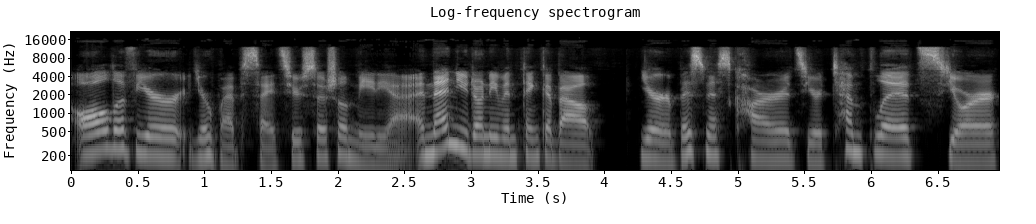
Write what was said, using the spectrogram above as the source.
all of your your websites, your social media. And then you don't even think about your business cards, your templates, your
